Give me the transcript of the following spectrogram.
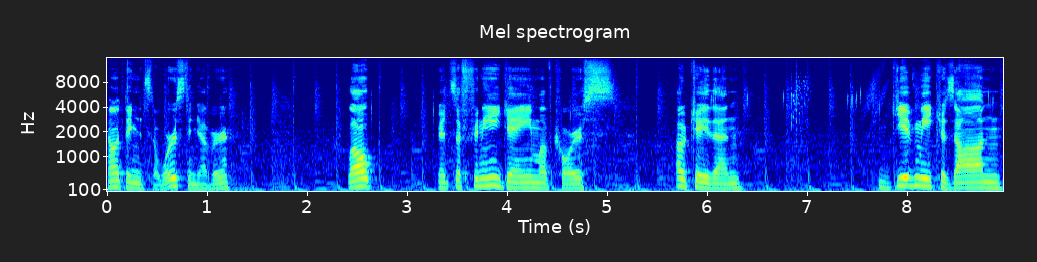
I don't think it's the worst thing ever. Well, it's a funny game, of course. Okay, then. Give me Kazan.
